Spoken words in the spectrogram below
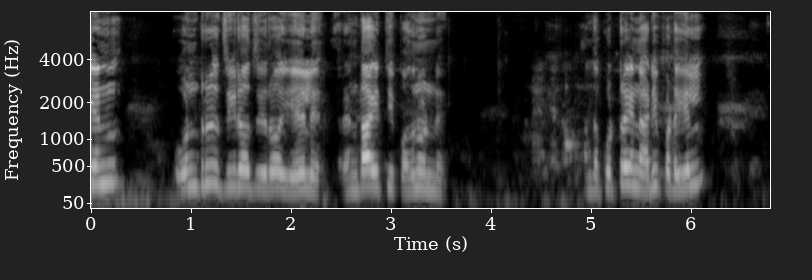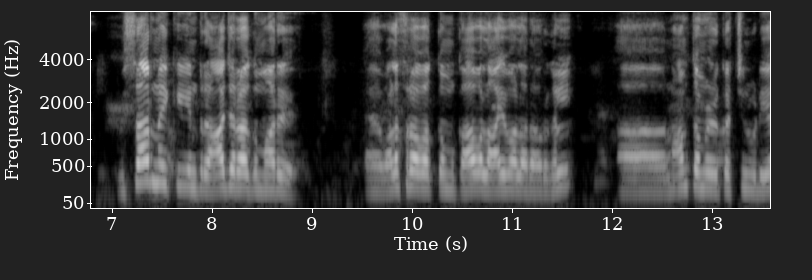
எண் ஒன்று ஜீரோ ஜீரோ ஏழு ரெண்டாயிரத்தி பதினொன்று அந்த குற்ற எண் அடிப்படையில் விசாரணைக்கு இன்று ஆஜராகுமாறு அஹ், காவல் ஆய்வாளர் அவர்கள் நாம் தமிழர் கட்சியினுடைய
